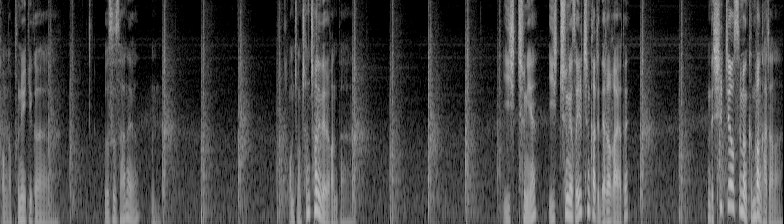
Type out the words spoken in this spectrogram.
뭔가 분위기가 으스스하네요. 음. 엄청 천천히 내려간다. 20층이야? 20층에서 1층까지 내려가야 돼? 근데 실제였으면 금방 가잖아.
